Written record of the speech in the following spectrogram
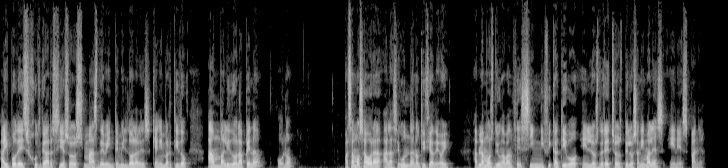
Ahí podéis juzgar si esos más de 20.000 dólares que han invertido han valido la pena o no. Pasamos ahora a la segunda noticia de hoy. Hablamos de un avance significativo en los derechos de los animales en España.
